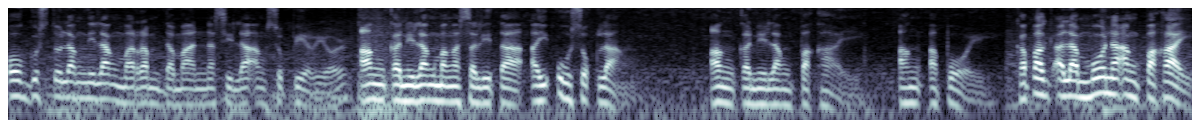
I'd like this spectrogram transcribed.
O gusto lang nilang maramdaman na sila ang superior? Ang kanilang mga salita ay usok lang. Ang kanilang pakay, ang apoy. Kapag alam mo na ang pakay,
